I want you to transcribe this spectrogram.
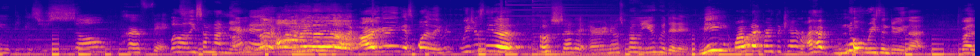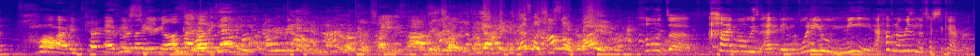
you because you're so perfect. Well, at least I'm not an Look, airhead. look, Oh, look, look, look, look, look. Arguing is pointless. We, we just need a. Oh, shut it, Aaron. It was probably you who did it. Me? Why would I break the camera? I have no reason doing that. But I can't. Every feel like- serious- knows that it's I think it's Charlotte. I think it's Charlotte. Yeah, maybe that's why she's so oh, quiet. Hold up. I'm always editing. What do you mean? I have no reason to touch the camera.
